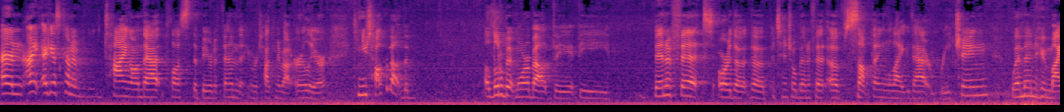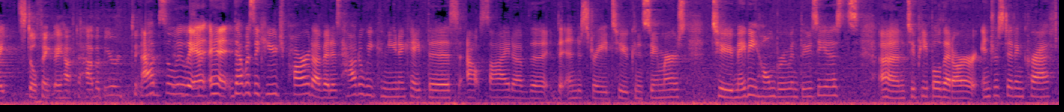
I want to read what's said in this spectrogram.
And I, I guess kind of tying on that plus the beer of femme that you were talking about earlier, can you talk about the a little bit more about the the benefit or the, the potential benefit of something like that reaching women who might still think they have to have a beard to absolutely and, and, that was a huge part of it is how do we communicate this outside of the, the industry to consumers to maybe homebrew enthusiasts um, to people that are interested in craft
